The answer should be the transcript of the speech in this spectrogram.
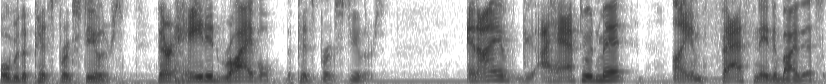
over the Pittsburgh Steelers. Their hated rival, the Pittsburgh Steelers. And I have I have to admit, I am fascinated by this.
